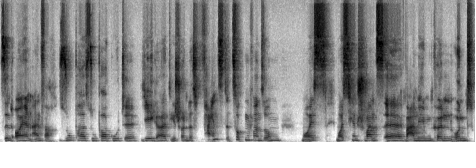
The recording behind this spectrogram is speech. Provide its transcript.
sind Eulen einfach super, super gute Jäger, die schon das feinste Zucken von so einem Mäus, Mäuschenschwanz äh, wahrnehmen können und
